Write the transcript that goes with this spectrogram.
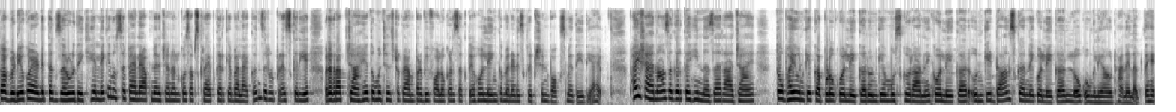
तो आप वीडियो को एंड तक ज़रूर देखिए। लेकिन उससे पहले आप मेरे चैनल को सब्सक्राइब करके बेलाइकन ज़रूर प्रेस करिए। और अगर आप चाहें तो मुझे इंस्टाग्राम पर भी फॉलो कर सकते हो। लिंक मैंने डिस्क्रिप्शन बॉक्स में दे दिया है। भाई शहनाज अगर कहीं नज़र आ जाए तो भाई उनके कपड़ों को लेकर, उनके मुस्कुराने को लेकर, उनके डांस करने को लेकर लोग उंगलियाँ उठाने लगते हैं।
